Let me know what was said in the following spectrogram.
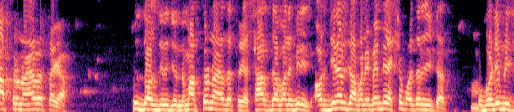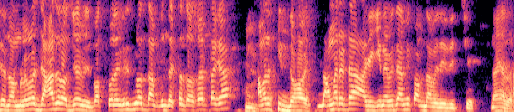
মাত্র নয় হাজার টাকা। শুধু দশ দিনের জন্য মাত্র নয় হাজার টাকা। সাত জাপানি ফ্রিজ অরিজিনাল জাপানি ব্র্যান্ডের একশো পঁয়তাল্লিশ লিটার। উপরে নিচে নর্মাল এগুলো জাহাজের অরিজিনাল ফ্রিজ বর্তমানে ফ্রিজগুলোর দাম কিন্তু একটা দশ হাজার টাকা। আমাদের কিনতে হয়। আমার এটা আগে কিনে আমি কম দামে দিয়ে দিচ্ছি। নয় হাজার।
